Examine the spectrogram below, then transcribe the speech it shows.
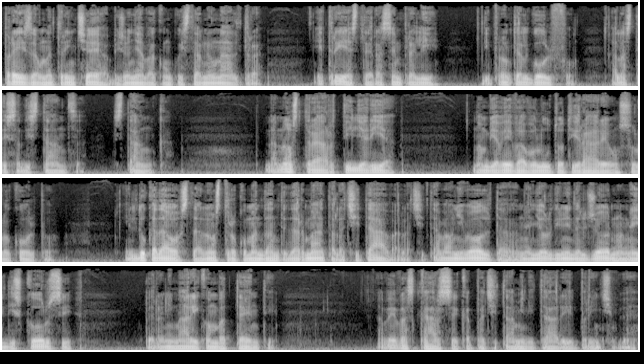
Presa una trincea, bisognava conquistarne un'altra, e Trieste era sempre lì, di fronte al golfo, alla stessa distanza, stanca. La nostra artiglieria non vi aveva voluto tirare un solo colpo. Il duca d'Aosta, nostro comandante d'armata, la citava, la citava ogni volta negli ordini del giorno, nei discorsi, per animare i combattenti. Aveva scarse capacità militari il principe,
